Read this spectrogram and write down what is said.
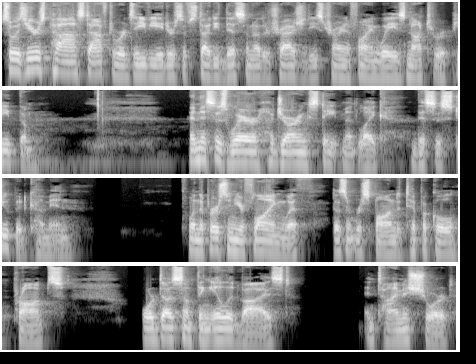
So, as years passed afterwards, aviators have studied this and other tragedies, trying to find ways not to repeat them. And this is where a jarring statement like, this is stupid, come in. When the person you're flying with, doesn't respond to typical prompts, or does something ill advised, and time is short,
